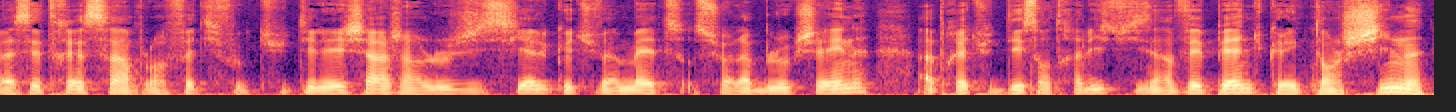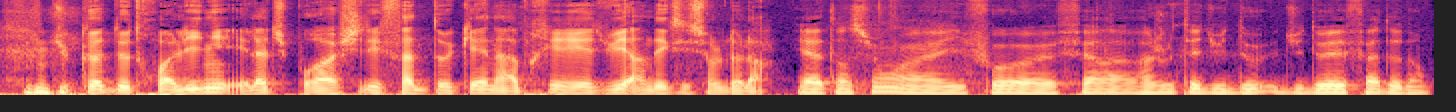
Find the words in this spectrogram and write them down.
Bah, c'est très simple. En fait, il faut que tu télécharges un logiciel que tu vas mettre sur la blockchain. Après, tu décentralises, tu utilises un VPN, tu connectes en Chine, tu codes de trois lignes et là, tu pourras acheter des fan tokens à prix réduit indexé sur le dollar. Et attention, il faut faire rajouter du, du 2FA dedans.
